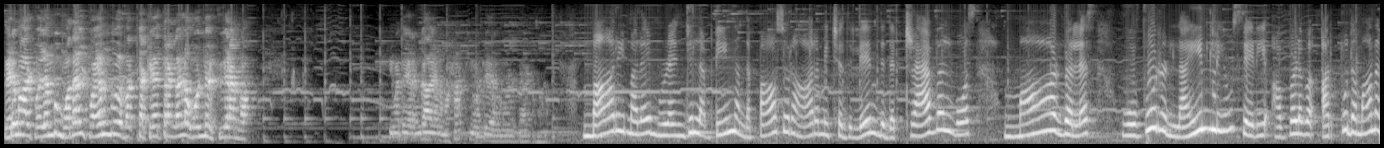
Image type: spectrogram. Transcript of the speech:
பெருமாள் சுயம்பு முதல் சுயம்பு பக்த கஷேத்திரங்கள்ல ஒண்ணு ஸ்ரீரங்கம் மாரிமலை முழஞ்சில் அப்படின்னு அந்த பாசுரம் ஆரம்பித்ததுலேருந்து த ட்ராவல் வாஸ் மார்வலஸ் ஒவ்வொரு லைன்லேயும் சரி அவ்வளவு அற்புதமான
